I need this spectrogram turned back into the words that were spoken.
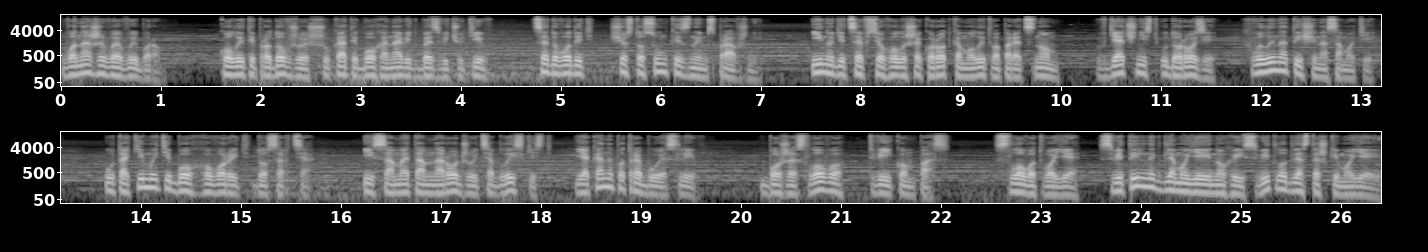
вона живе вибором. Коли ти продовжуєш шукати Бога навіть без відчуттів, це доводить, що стосунки з ним справжні. Іноді це всього лише коротка молитва перед сном, вдячність у дорозі, хвилина тиші на самоті. У такій миті Бог говорить до серця. І саме там народжується близькість, яка не потребує слів. Боже Слово, твій компас. Слово Твоє, світильник для моєї ноги і світло для стежки моєї.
